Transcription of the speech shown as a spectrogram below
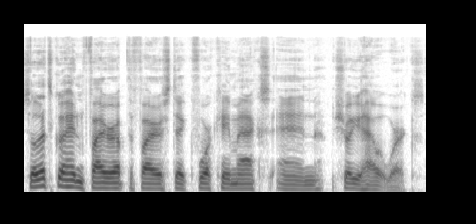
So let's go ahead and fire up the Fire Stick 4K Max and show you how it works.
